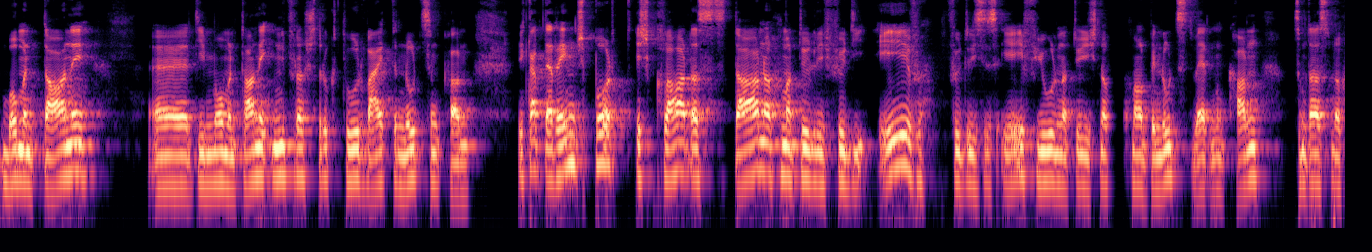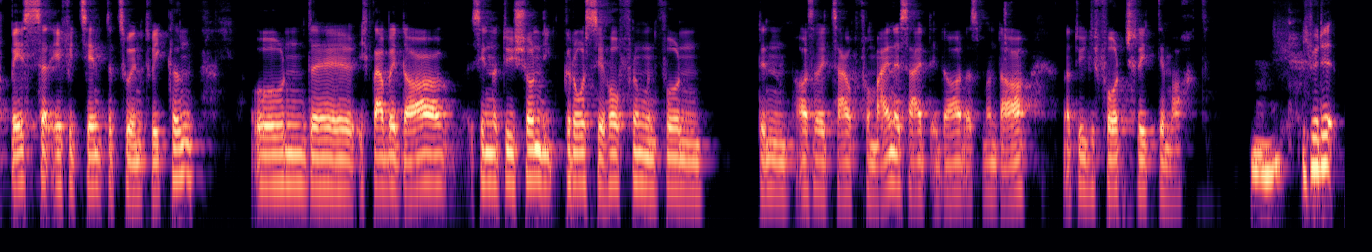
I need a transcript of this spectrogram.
momentane, äh, die momentane Infrastruktur weiter nutzen kann. Ich glaube, der Rennsport ist klar, dass da noch natürlich für die E, für dieses E-Fuel natürlich noch mal benutzt werden kann, um das noch besser, effizienter zu entwickeln. Und äh, ich glaube, da sind natürlich schon die große Hoffnungen von den, also jetzt auch von meiner Seite da, dass man da natürlich Fortschritte macht. Mhm. Ich würde,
